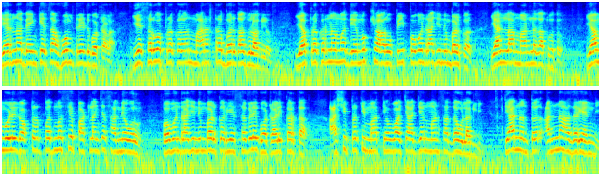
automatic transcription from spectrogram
तेरणा बँकेचा होम ट्रेड घोटाळा हे सर्व प्रकरण महाराष्ट्रभर गाजू लागलं. या प्रकरणामध्ये मुख्य आरोपी पवनराजे निंबाळकर यांना मानलं जात होतं. यामुळे डॉक्टर पद्मसिंह पाटलांच्या सांगण्यावरून पवनराजे निंबाळकर हे सगळे घोटाळे करतात. अशी प्रतिमा तेव्हाच्या जनमानसात जाऊ लागली. त्यानंतर अण्णा हजारे यांनी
